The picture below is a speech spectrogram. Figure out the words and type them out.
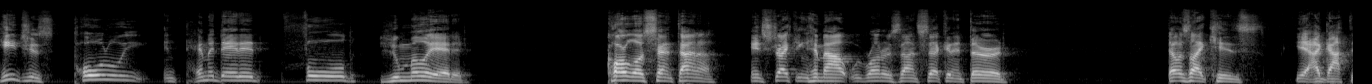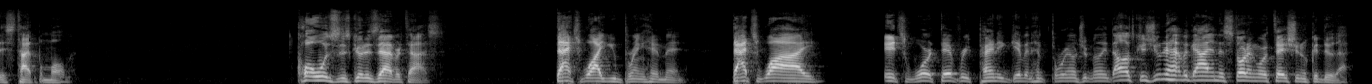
he just totally intimidated, fooled, humiliated Carlos Santana in striking him out with runners on second and third. That was like his, yeah, I got this type of moment. Cole was as good as advertised. That's why you bring him in. That's why it's worth every penny giving him $300 million because you didn't have a guy in the starting rotation who could do that.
